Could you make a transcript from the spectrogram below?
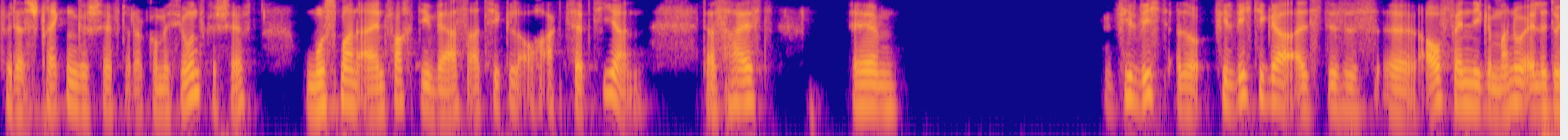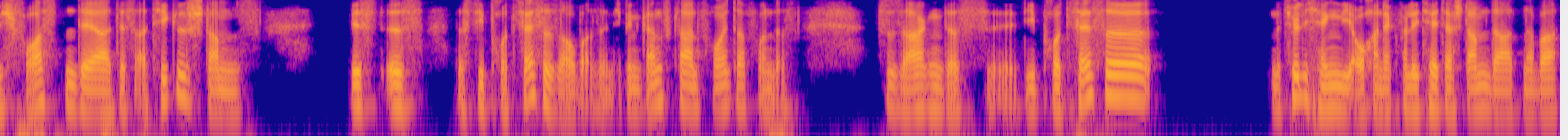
für das Streckengeschäft oder Kommissionsgeschäft, muss man einfach Diversartikel auch akzeptieren. Das heißt, ähm, viel, wichtig, also viel wichtiger als dieses äh, aufwendige manuelle Durchforsten der, des Artikelstamms ist es, dass die Prozesse sauber sind. Ich bin ganz klar ein Freund davon, dass zu sagen, dass äh, die Prozesse natürlich hängen die auch an der Qualität der Stammdaten, aber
